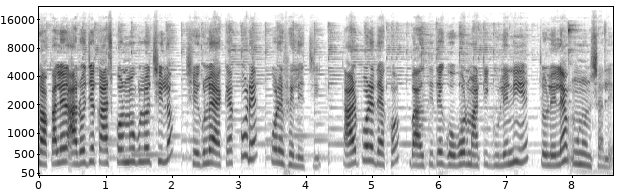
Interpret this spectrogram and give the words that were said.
সকালের আরও যে কাজকর্মগুলো ছিল, সেগুলো এক এক করে করে ফেলেছি। তারপরে দেখো, বালতিতে গোবর মাটি গুলে নিয়ে চলে এলাম উনুন সালে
